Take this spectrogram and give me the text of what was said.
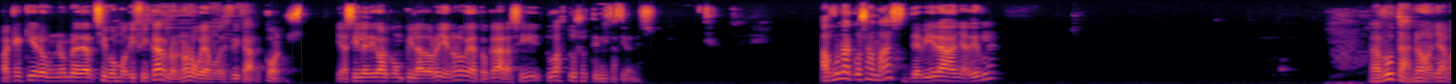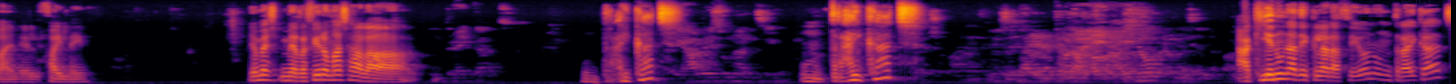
¿Para qué quiero un nombre de archivo modificarlo? No lo voy a modificar, const. Y así le digo al compilador, oye, no lo voy a tocar, así tú haz tus optimizaciones. ¿Alguna cosa más debiera añadirle? ¿La ruta? No, ya va en el file name. Yo me, refiero más a la... ¿Un try catch? ¿Un try catch? Aquí en una declaración, un try catch,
